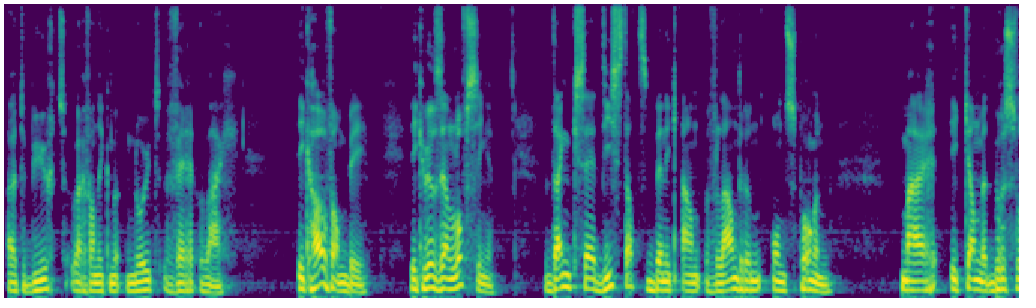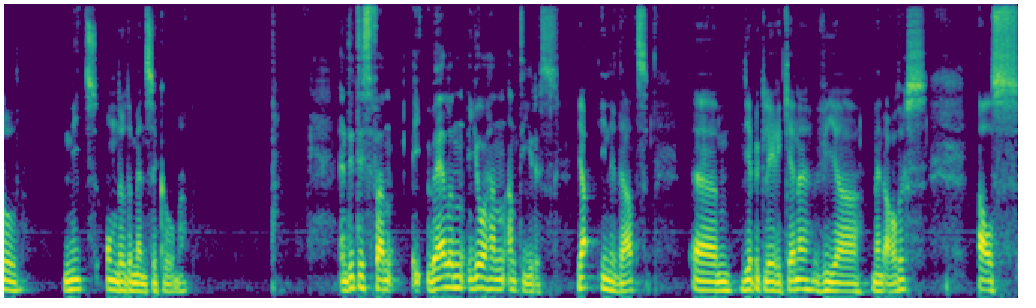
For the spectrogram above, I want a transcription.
Uit de buurt waarvan ik me nooit ver waag. Ik hou van B. Ik wil zijn lof zingen. Dankzij die stad ben ik aan Vlaanderen ontsprongen. Maar ik kan met Brussel niet onder de mensen komen. En dit is van Wijlen Johan Antires. Ja, inderdaad. Ehm, die heb ik leren kennen via mijn ouders. Als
